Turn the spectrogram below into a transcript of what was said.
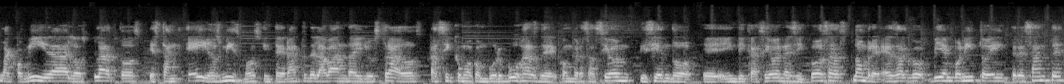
la comida, los platos, están ellos mismos, integrantes de la banda, ilustrados, así como con burbujas de conversación diciendo eh, indicaciones y cosas. No, hombre, es algo bien bonito e interesante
